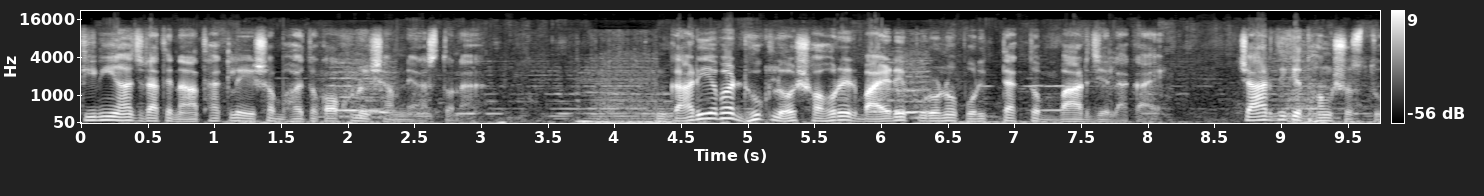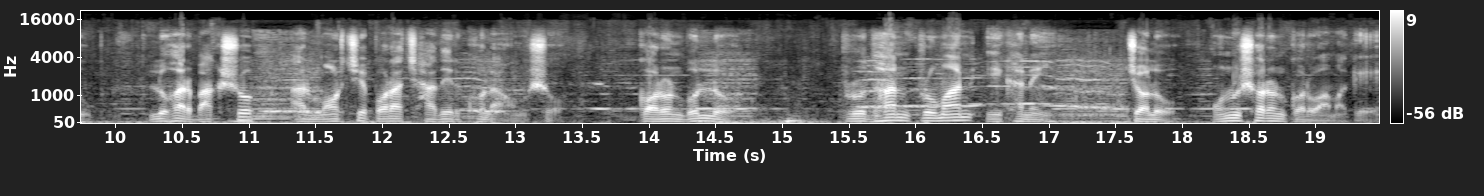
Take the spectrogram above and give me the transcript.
তিনি আজ রাতে না থাকলে এসব হয়তো কখনোই সামনে আসতো না। গাড়ি আবার ঢুকলো শহরের বাইরে পুরনো পরিত্যক্ত বার্জ এলাকায়। চারদিকে ধ্বংসস্তূপ, লোহার বাক্স আর মরচে পড়া ছাদের খোলা অংশ। করণ বলল প্রধান প্রমাণ এখানেই। চলো, অনুসরণ করো আমাকে।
